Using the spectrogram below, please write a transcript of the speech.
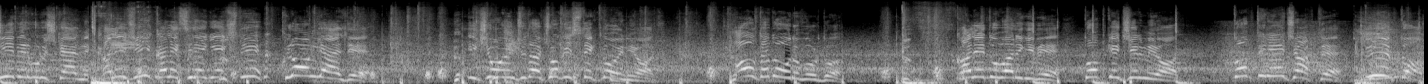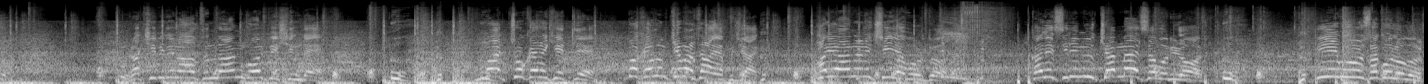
İyi bir vuruş gelmedi. Kaleci kalesine geçti. Klon geldi. İki oyuncu da çok istekli oynuyor. Alta doğru vurdu. Kale duvarı gibi. Top geçirmiyor. Top direğe çarptı. Büyük top. Rakibinin altından gol peşinde. Maç çok hareketli. Bakalım kim hata yapacak. Ayağının içiyle vurdu. Kalesini mükemmel savunuyor. İyi vurursa gol olur.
